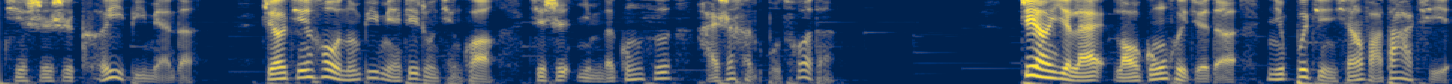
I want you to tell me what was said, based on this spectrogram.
其实是可以避免的。只要今后能避免这种情况，其实你们的公司还是很不错的。这样一来，老公会觉得你不仅想法大气，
